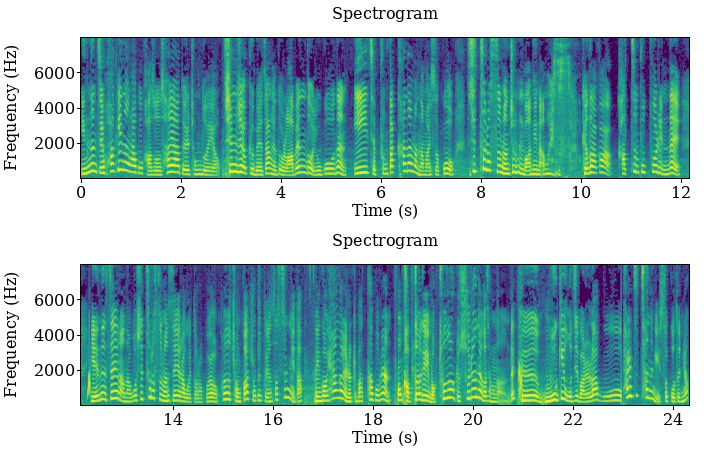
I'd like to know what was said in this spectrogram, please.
있는지 확인을 하고 가서 사야 될 정도예요. 심지어 그 매장에도 라벤더 요거는 이 제품 딱 하나만 남아있었고 시트러스만 좀 많이 남아있었어요. 게다가 같은 푸풀인데 얘는 세일 안 하고 시트러스만 세일하고 있더라고요. 그래서 정가 주고 그냥 샀습니다. 이거 향을 이렇게 맡아보면 어, 갑자기 막 초등학교 수련회가 생각나는데? 그 모기 오지 말라고 팔찌 차는 게 있었거든요?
